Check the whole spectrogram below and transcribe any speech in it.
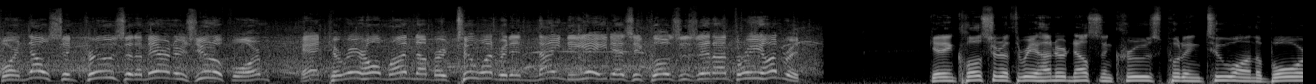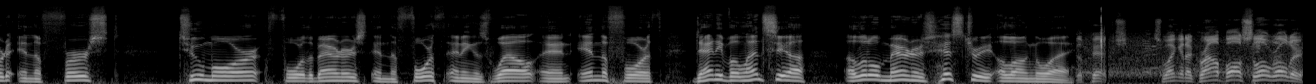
for Nelson Cruz in a Mariners uniform. And career home run number 298 as he closes in on 300. Getting closer to 300, Nelson Cruz putting two on the board in the first, two more for the Mariners in the fourth inning as well. And in the fourth, Danny Valencia, a little Mariners history along the way. The pitch. Swinging a ground ball, slow roller.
